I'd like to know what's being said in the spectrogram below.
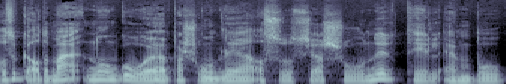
Og så ga det meg noen gode personlige assosiasjoner til en bok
